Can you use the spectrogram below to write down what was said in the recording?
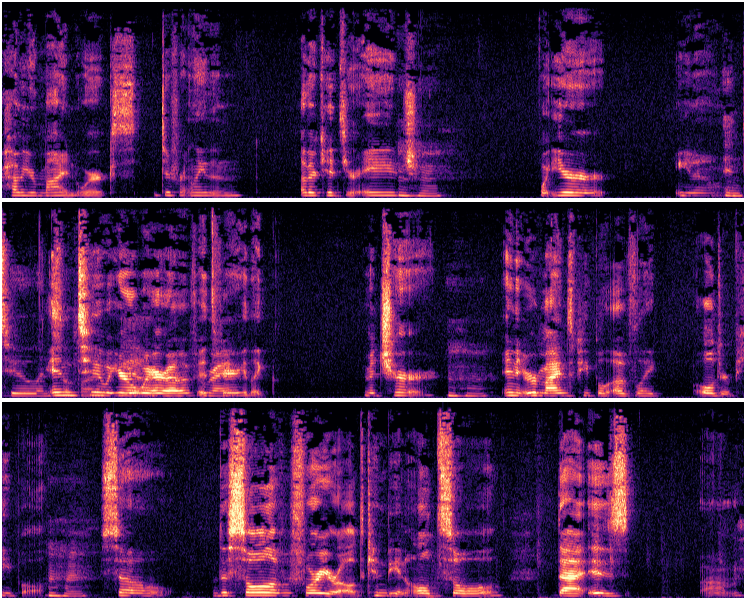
how your mind works differently than other kids your age Mm-hmm. what you're you know into and into what you're yeah. aware of it's Right. very like mature mm-hmm. and it reminds people of like older people Mm-hmm. so the soul of a four-year-old can be an old soul that is um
